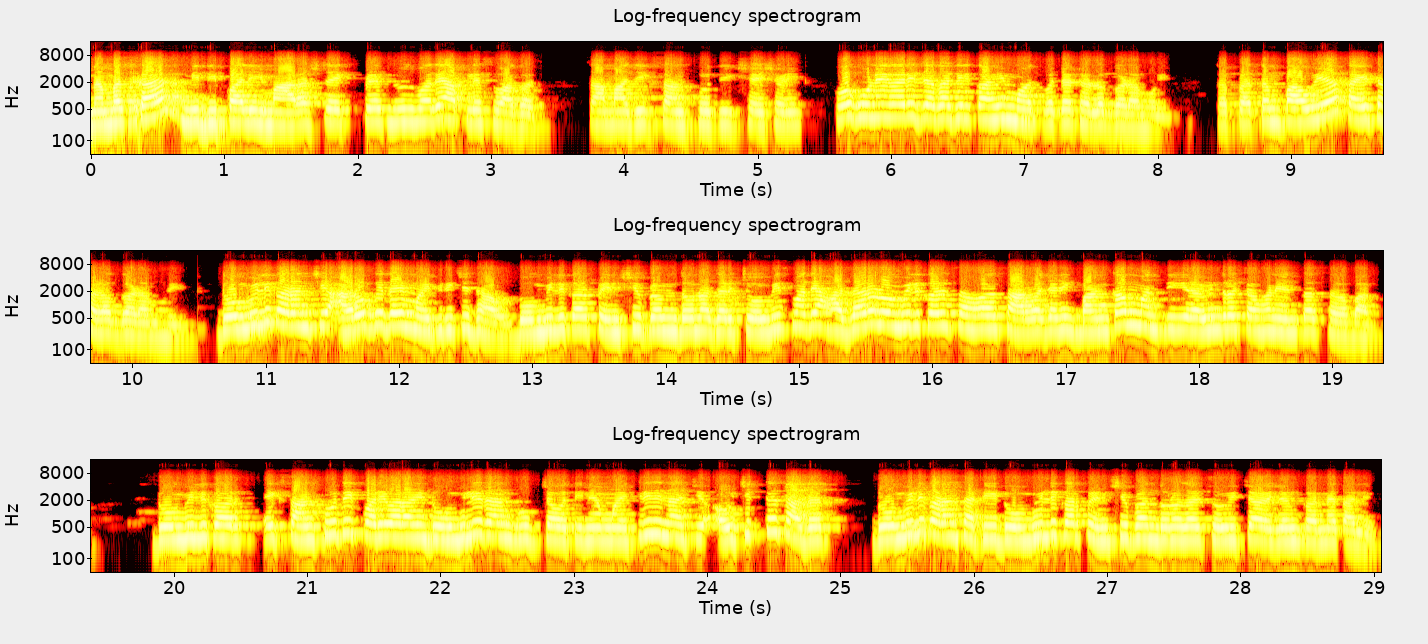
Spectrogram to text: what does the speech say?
नमस्कार मी दीपाली महाराष्ट्र एक्सप्रेस न्यूजमध्ये आपले स्वागत. सामाजिक सांस्कृतिक शैक्षणिक व गुन्हेगारी जगातील काही महत्त्वाच्या ठळक घडामोडी. तर प्रथम पाहूया काही ठळक घडामोडी. डोंबिवलीकरांची आरोग्यदायी मैत्रीची धाव. डोंबिवलीकर फ्रेंडशिप रम दोन हजार चोवीसमध्ये हजारो डोंबिवलीकर सह सार्वजनिक बांधकाम मंत्री रवींद्र चव्हाण यांचा सहभाग. डोंबिवलीकर एक सांस्कृतिक परिवार आणि डोंबिवली रन ग्रुपच्या वतीने मैत्री दिनाचे औचित्य साधत डोंबिवलीकरांसाठी डोंबिवलीकर फ्रेंडशिप रन दोन हजार चोवीसचे आयोजन करण्यात आले.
